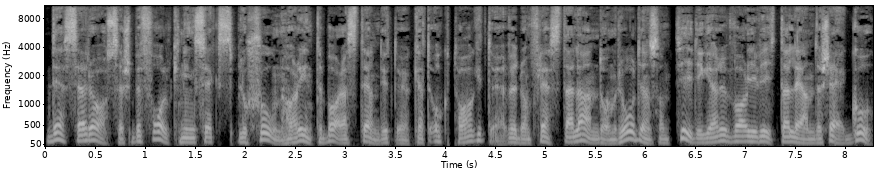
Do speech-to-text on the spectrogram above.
Dessa rasers befolkningsexplosion har inte bara ständigt ökat och tagit över de flesta landområden som tidigare var i vita länders ägo,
